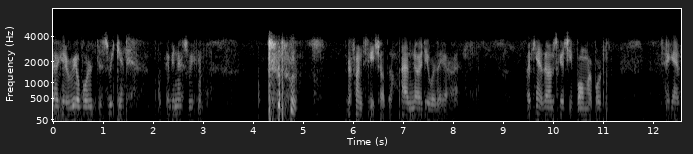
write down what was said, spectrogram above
Gotta get a real board this weekend. Maybe next weekend. Gotta find a skate shop though. I have no idea where they are at. If I can't, then I'll just get a cheap Walmart board. Again.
